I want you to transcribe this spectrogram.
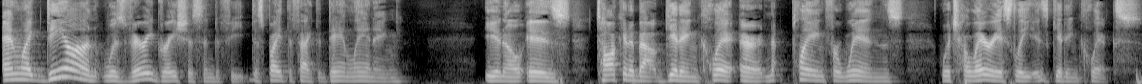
And like Deion was very gracious in defeat, despite the fact that Dan Lanning, you know, is talking about getting click or playing for wins, which hilariously is getting clicks.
